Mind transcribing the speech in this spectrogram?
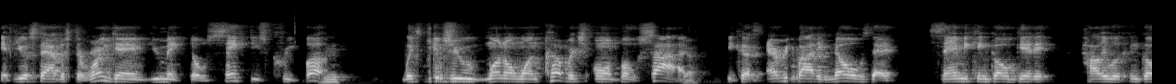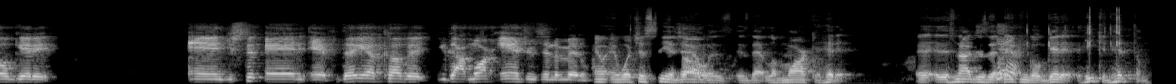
if you establish the run game, you make those safeties creep up, mm-hmm. which gives you one-on-one coverage on both sides yeah. because everybody knows that Sammy can go get it, Hollywood can go get it, and you still and if they are covered, you got Mark Andrews in the middle. And, and what you're seeing so, now is is that Lamar can hit it. It's not just that yeah. they can go get it; he can hit them,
